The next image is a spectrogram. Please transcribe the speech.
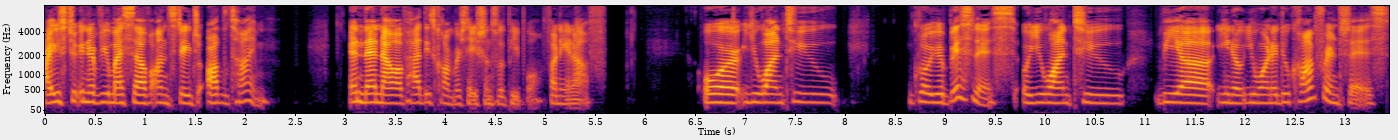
I used to interview myself on stage all the time. And then now I've had these conversations with people, funny enough. Or you want to grow your business, or you want to be a, you know, you want to do conferences,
